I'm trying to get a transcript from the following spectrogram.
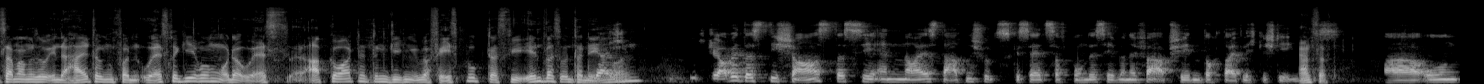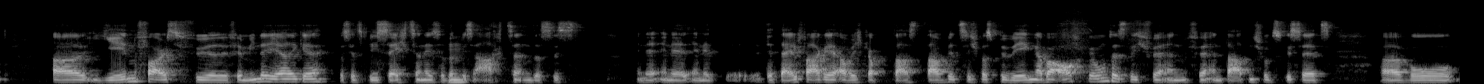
sagen wir mal so, in der Haltung von US-Regierungen oder US-Abgeordneten gegenüber Facebook, dass die irgendwas unternehmen ja, ich, wollen? Ich glaube, dass die Chance, dass sie ein neues Datenschutzgesetz auf Bundesebene verabschieden, doch deutlich gestiegen Ernsthaft? ist. Äh, und äh, jedenfalls für, für Minderjährige, was jetzt bis 16 ist oder mhm. bis 18, das ist eine, eine, eine Detailfrage, aber ich glaube, da wird sich was bewegen, aber auch grundsätzlich für ein, für ein Datenschutzgesetz, äh, wo,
